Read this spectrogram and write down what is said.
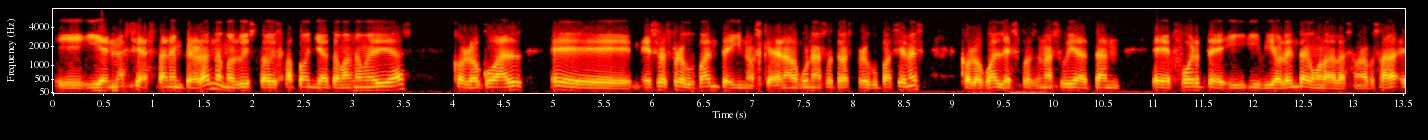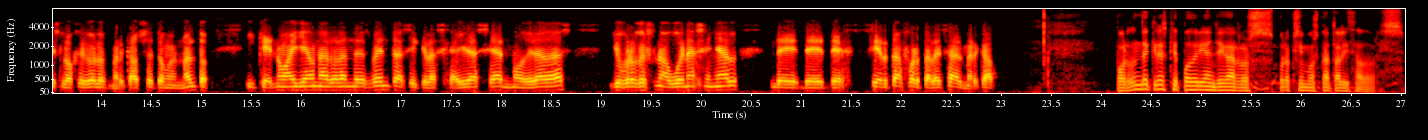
y, en Asia están empeorando. Hemos visto hoy Japón ya tomando medidas, con lo cual eh, eso es preocupante y nos quedan algunas otras preocupaciones, con lo cual después de una subida tan eh, fuerte y, violenta como la de la semana pasada, es lógico que los mercados se tomen un alto y que no haya unas grandes ventas y que las caídas sean moderadas. Yo creo que es una buena señal de, de cierta fortaleza del mercado. ¿Por dónde crees que podrían llegar los próximos catalizadores?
